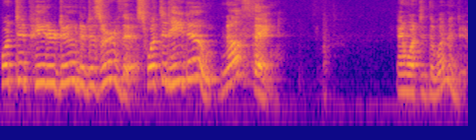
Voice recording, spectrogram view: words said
What did Peter do to deserve this? What did he do? Nothing. And what did the women do?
